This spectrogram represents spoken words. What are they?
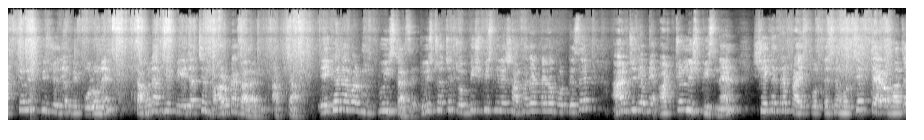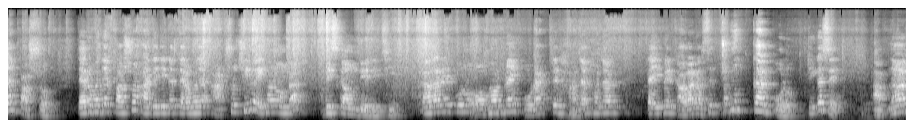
আটচল্লিশ পিস যদি আপনি পোলো নেন, তাহলে আপনি পেয়ে যাচ্ছেন বারোটা কালারই আচ্ছা এইখানে আবার টুইস্ট আছে। টুইস্ট হচ্ছে চব্বিশ পিস নিলে সাত হাজার টাকা পড়তেছে। আর যদি আপনি আটচল্লিশ পিস নেন, সেক্ষেত্রে প্রাইস পড়তেছে হচ্ছে তেরো হাজার পাঁচশো। তেরো হাজার পাঁচশো, আগে যেটা তেরো হাজার আটশো ছিল, এখানেও আমরা ডিসকাউন্ট দিয়ে দিচ্ছি। কালারের কোনো অভাব নাই প্রোডাক্টের হাজার হাজার টাইপের কালার আছে, চমৎকার পোলো ঠিক আছে? আপনার,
